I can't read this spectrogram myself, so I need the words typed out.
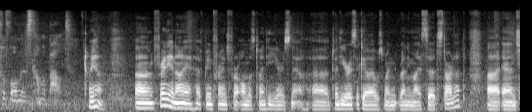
performance come about? Oh yeah. Um, Freddie and I have been friends for almost 20 years now. Uh, 20 years ago, I was run, running my third startup, uh, and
